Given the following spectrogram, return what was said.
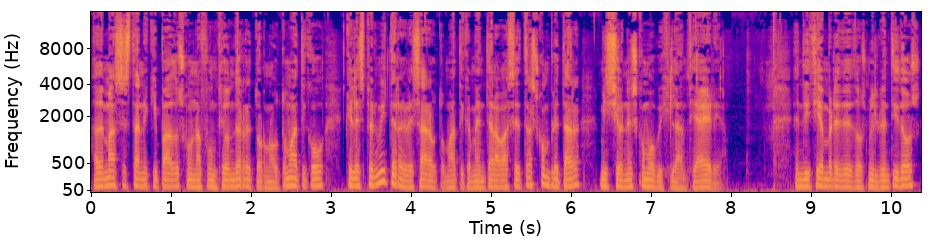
Además, están equipados con una función de retorno automático que les permite regresar automáticamente a la base tras completar misiones como vigilancia aérea. En diciembre de 2022,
